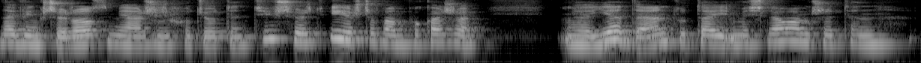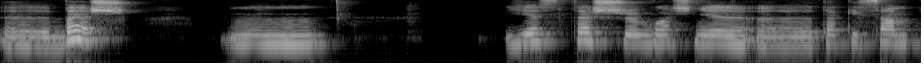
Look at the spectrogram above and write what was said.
największy rozmiar, jeżeli chodzi o ten t-shirt. I jeszcze Wam pokażę y, jeden, tutaj myślałam, że ten beż mm, jest też właśnie taki sam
